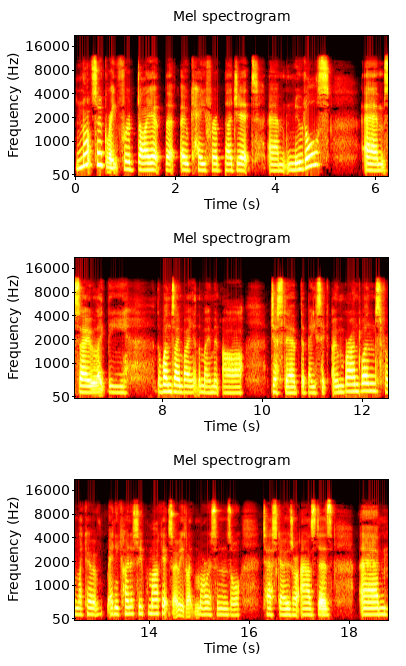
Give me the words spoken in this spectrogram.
not so great for a diet but okay for a budget um, noodles. Um, so like the the ones I'm buying at the moment are just the the basic own brand ones from like a any kind of supermarket. So like Morrison's or Tesco's or Asda's. Um,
